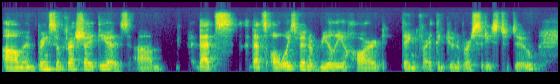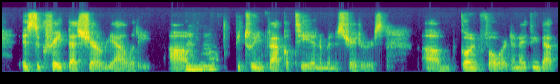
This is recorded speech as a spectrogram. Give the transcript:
um, and bring some fresh ideas. Um, that's that's always been a really hard thing for I think universities to do, is to create that shared reality. um, mm-hmm. between faculty and administrators um, going forward. And I think that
